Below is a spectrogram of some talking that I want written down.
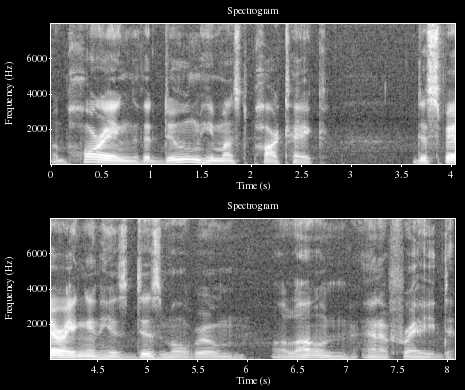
abhorring the doom he must partake, despairing in his dismal room alone and afraid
